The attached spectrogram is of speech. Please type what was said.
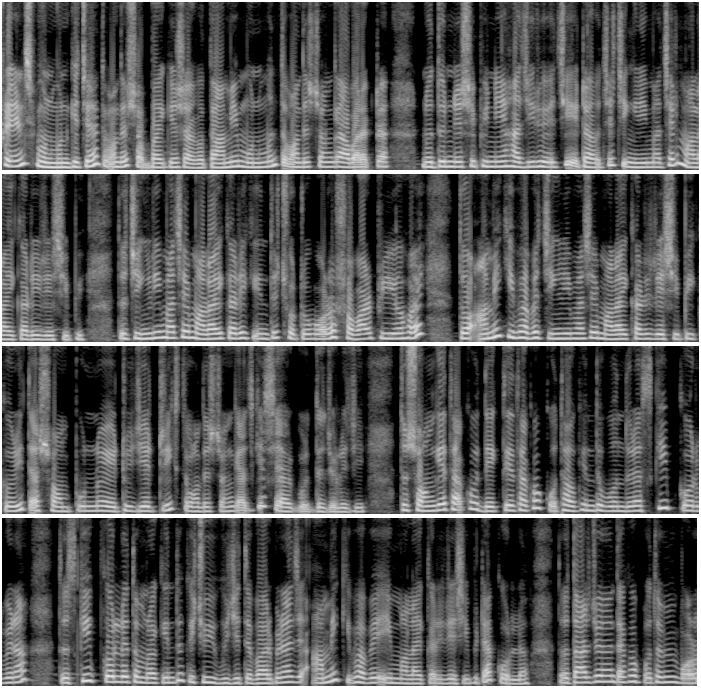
ফ্রেন্ডস মুনমুন কিচেনে তোমাদের সবাইকে স্বাগত। আমি মুনমুন তোমাদের সঙ্গে আবার একটা নতুন রেসিপি নিয়ে হাজির হয়েছি। এটা হচ্ছে চিংড়ি মাছের মালাইকারি রেসিপি তো চিংড়ি মাছের মালাইকারি কিন্তু ছোট, বড়, সবার প্রিয় হয়। তো আমি কীভাবে চিংড়ি মাছের মালাইকারি রেসিপি করি, তার সম্পূর্ণ এ টু জেড ট্রিক্স তোমাদের সঙ্গে আজকে শেয়ার করতে চলেছি। তো সঙ্গে থাকো, দেখতে থাকো, কোথাও কিন্তু বন্ধুরা স্কিপ করবে না। তো স্কিপ করলে তোমরা কিন্তু কিছুই বুঝতে পারবে না যে আমি কীভাবে এই মালাইকারি রেসিপিটা করলাম। তো তার জন্য দেখো, প্রথমে বড়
